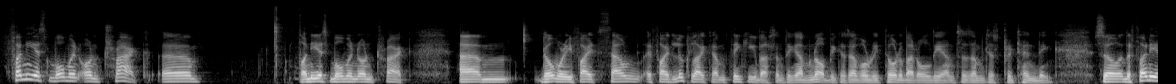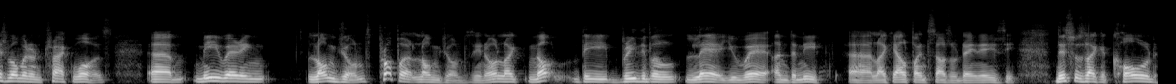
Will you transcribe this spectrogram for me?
Funniest moment on track. Funniest moment on track. Um, don't worry if I sound if I look like I'm thinking about something I'm not because I've already thought about all the answers I'm just pretending. So the funniest moment on track was um, me wearing long johns proper long johns you know like not the breathable layer you wear underneath uh, like Alpinestars of Dainese. This was like a cold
